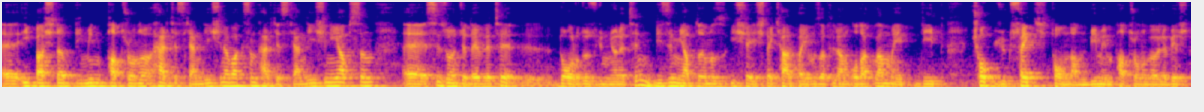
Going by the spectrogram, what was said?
E, ilk başta BİM'in patronu herkes kendi işine baksın, herkes kendi işini yapsın. E, siz önce devleti e, doğru düzgün yönetin. Bizim yaptığımız işe işte kar payımıza falan odaklanmayıp deyip çok yüksek tondan BİM'in patronu böyle bir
